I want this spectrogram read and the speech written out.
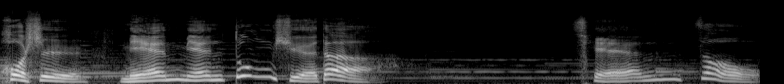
或是绵绵冬雪的前奏。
